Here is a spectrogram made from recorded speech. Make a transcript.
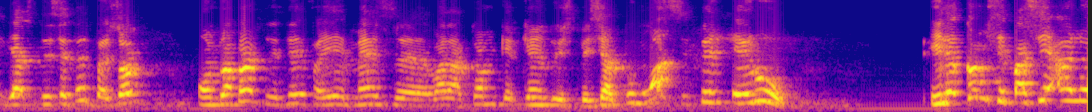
il y a de certaines personnes, on ne doit pas traiter Faye Metz euh, voilà, comme quelqu'un de spécial. Pour moi, c'est un héros. Il est comme Sébastien Haller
